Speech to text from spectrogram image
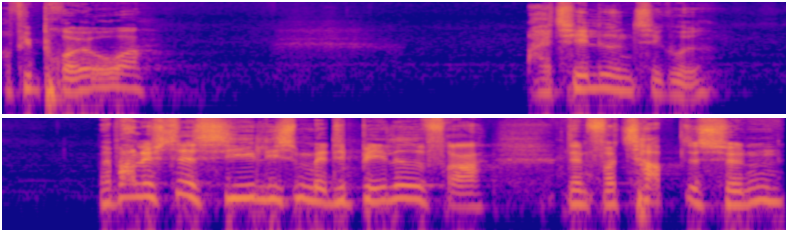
og vi prøver at have tilliden til Gud. Jeg har bare lyst til at sige, ligesom med det billede fra den fortabte søn,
